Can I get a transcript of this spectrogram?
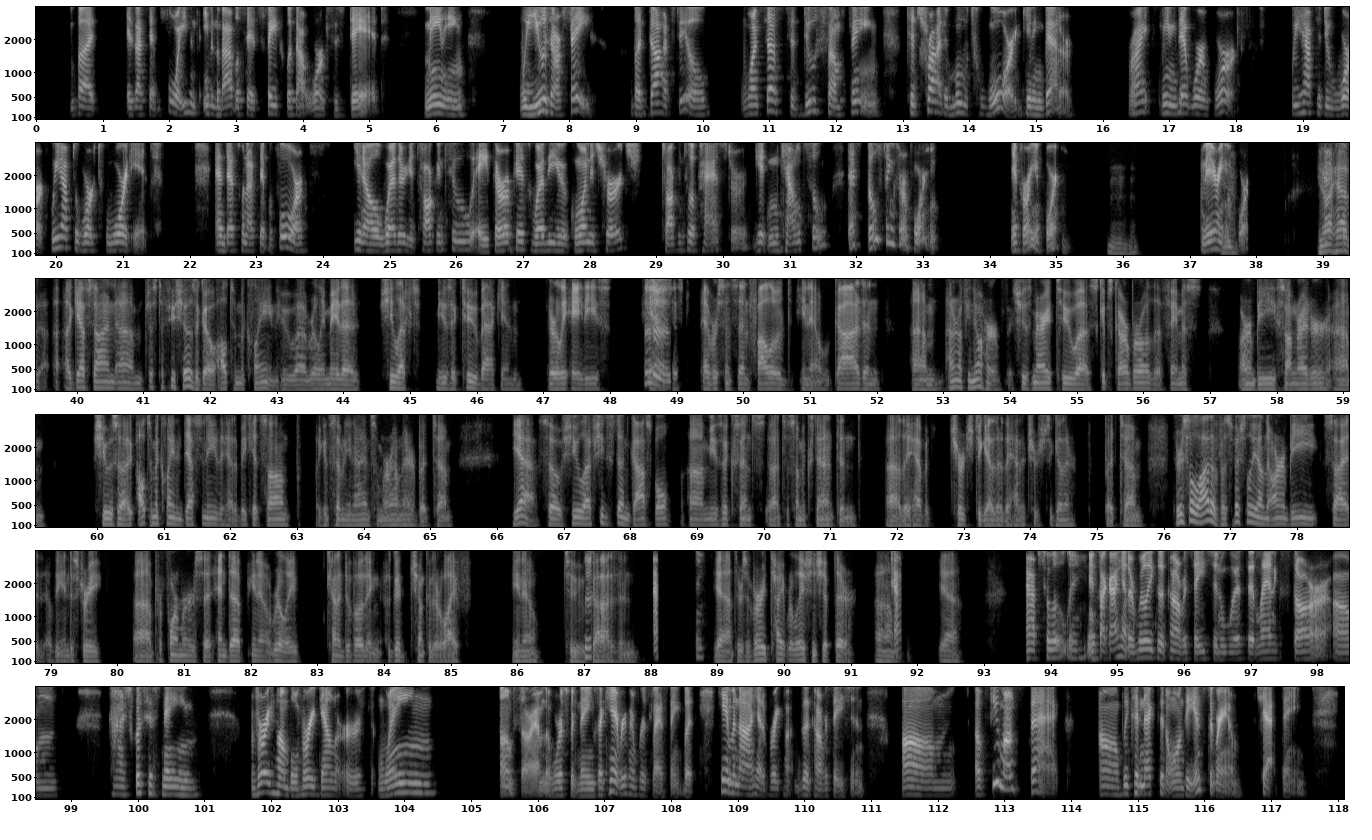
But as I said before, even even the Bible says faith without works is dead, meaning we use our faith, but God still wants us to do something to try to move toward getting better, right? Meaning that word works. We have to do work. We have to work toward it. And that's when I said before, you know, whether you're talking to a therapist, whether you're going to church, talking to a pastor, getting counsel, that's those things are important. They're very important. Mm-hmm. Very yeah. important. You know, Absolutely. I had a, a guest on um, just a few shows ago, Alton McClain, who uh, really made a. She left music too back in the early '80s, and just ever since then followed, you know, God and um, I don't know if you know her, but she was married to uh, Skip Scarborough, the famous R&B songwriter. Um, she was uh, Alton McClain and Destiny. They had a big hit song, like in '79, somewhere around there. But um, yeah, so she left. She's done gospel uh, music since uh, to some extent, and uh, they have a church together. They had a church together, but um, there's a lot of, especially on the R&B side of the industry, uh, performers that end up, you know, really kind of devoting a good chunk of their life, you know, to mm-hmm. God. And yeah, there's a very tight relationship there. Um, yeah. yeah. Absolutely. In fact, I had a really good conversation with Atlantic Starr. Um, gosh, what's his name? Very humble, very down to earth. Wayne I'm sorry, I'm the worst with names. I can't remember his last name, but him and I had a very good conversation. Um, a few months back, uh, we connected on the Instagram chat thing.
